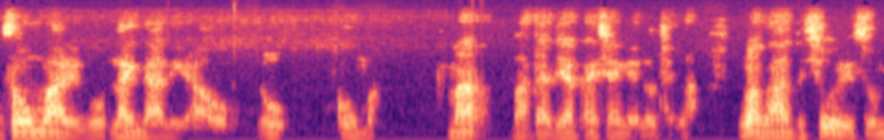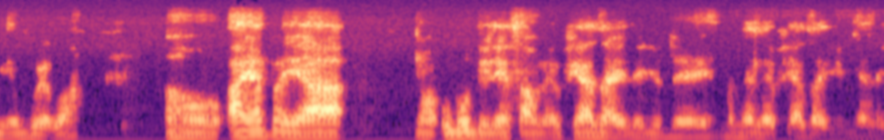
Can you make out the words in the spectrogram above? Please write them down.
အဆုံးအမတွေကိုလိုက်နာနေတာလို့ကိုမမ ဘာသာတရားကိုင်းဆိုင်တယ်လို့ထင်လားဥပမာငါတချို့တွေဆိုမြင်ဘူးကွာဟိုအာရပယဟိုဥပုဒ်တွေလည်းစောင်းတယ်ဖျားစာရည်လည်းရွတ်တယ်မနေ့လည်းဖျားစာရည်ညနေ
